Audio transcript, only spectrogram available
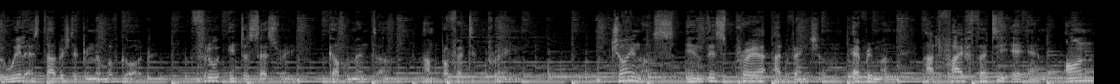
We will establish the kingdom of God through intercessory, governmental, and prophetic praying. Join us in this prayer adventure every Monday at 5:30 a.m. on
